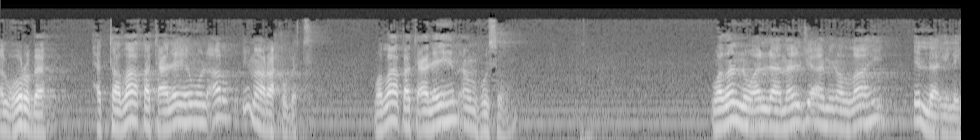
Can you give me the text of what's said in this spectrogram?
الغربة حتى ضاقت عليهم الأرض بما رحبت وضاقت عليهم أنفسهم. وظنوا أن لا ملجأ من الله إلا إليه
